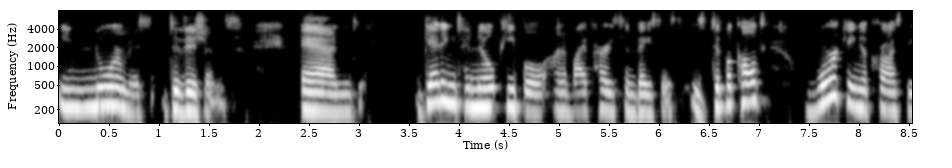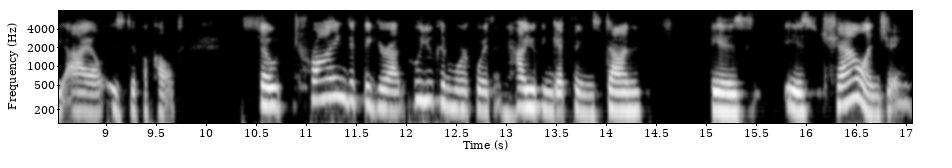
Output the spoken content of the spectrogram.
enormous divisions and getting to know people on a bipartisan basis is difficult. Working across the aisle is difficult. So trying to figure out who you can work with and how you can get things done is is challenging.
